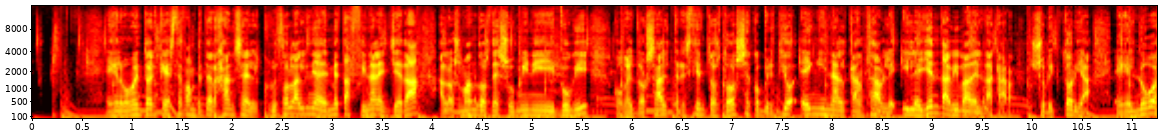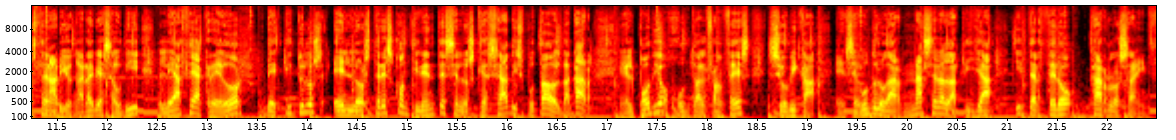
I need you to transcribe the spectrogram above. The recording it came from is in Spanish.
En el momento en que Stefan Peter Hansel cruzó la línea de meta final en Jeddah a los mandos de su mini buggy con el dorsal 302 se convirtió en inalcanzable y leyenda viva del Dakar. Su victoria en el nuevo escenario en Arabia Saudí le hace acreedor de títulos en los tres continentes en los que se ha disputado el Dakar. En el podio, junto al francés, se ubica en segundo lugar Nasser Al-Attiyah y tercero Carlos Sainz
